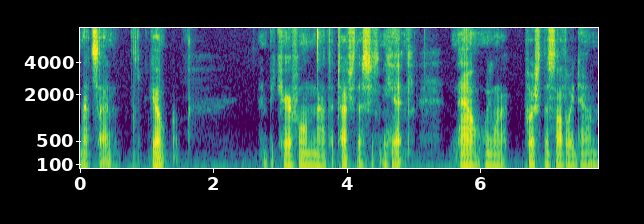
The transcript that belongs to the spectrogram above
on that side. Go. And be careful not to touch this yet. Now we want to push this all the way down.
